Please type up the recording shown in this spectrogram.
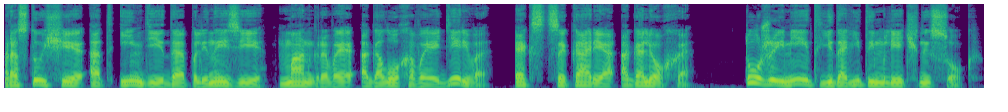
Растущее от Индии до Полинезии мангровое оголоховое дерево, эксцекария оголеха, тоже имеет ядовитый млечный сок.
